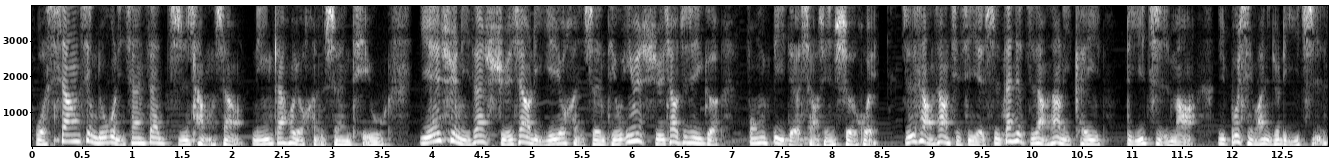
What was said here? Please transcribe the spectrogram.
我相信，如果你现在在职场上，你应该会有很深的体悟。也许你在学校里也有很深的体悟，因为学校就是一个封闭的小型社会。职场上其实也是，但是职场上你可以离职嘛，你不喜欢你就离职，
